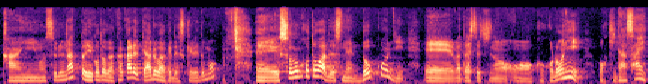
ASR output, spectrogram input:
会員をするなということが書かれてあるわけですけれども、えー、そのことはですねどこに、えー、私たちの心に置きなさい。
